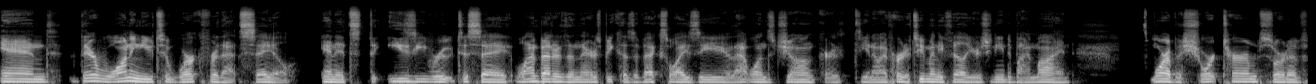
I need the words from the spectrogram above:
and they're wanting you to work for that sale and it's the easy route to say, well, I'm better than theirs because of XYZ or that one's junk or, you know, I've heard of too many failures. You need to buy mine. It's more of a short term sort of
